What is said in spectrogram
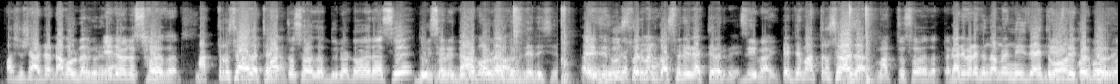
ডাবল ব্যালকনি এটা হলো ছয় হাজার। মাত্র ছয় হাজার টাকা। মাত্র ছয় হাজার। দুইটা ডয়ার আছে দুই সাইডে ডাবল ব্যালকনি দিয়ে দিচ্ছে এই যে হিউজ পরিমাণ কসমেটিক রাখতে পারবে। জি ভাই। এটা মাত্র ছয় হাজার। মাত্র ছয় হাজার টাকা। গাড়ি ভাড়া কিন্তু আমরা নিজ দায়িত্ব নিজ বহন করতে হবে।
